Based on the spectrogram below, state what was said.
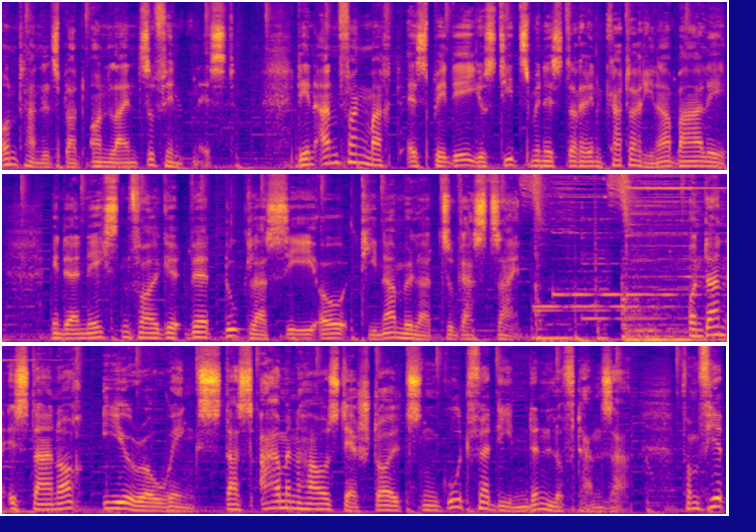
und Handelsblatt Online zu finden ist. Den Anfang macht SPD-Justizministerin Katharina Barley. In der nächsten Folge wird Douglas-CEO Tina Müller zu Gast sein. Und dann ist da noch Eurowings, das Armenhaus der stolzen, gut verdienenden Lufthansa. Vom 4.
